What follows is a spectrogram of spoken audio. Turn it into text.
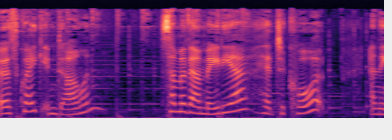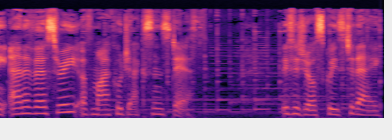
earthquake in Darwin, some of our media head to court, and the anniversary of Michael Jackson's death. This is your squiz today.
